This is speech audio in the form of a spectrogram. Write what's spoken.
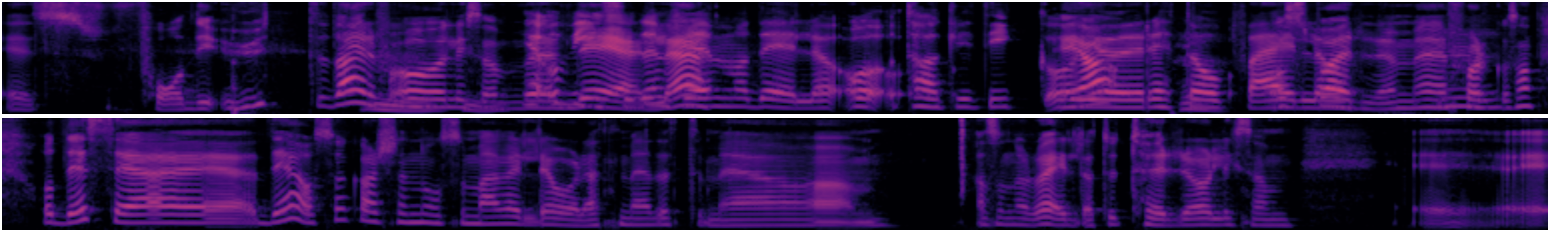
få de ut der, Mm, og liksom Ja, eh, og vise dem frem og dele og ta kritikk og Ja. gjøre rette opp Og feil. og- spare med folk og sånn. Og det ser jeg Det er også kanskje noe som er veldig ålreit med dette med å Altså når du er eldre, at du tør å liksom eh,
